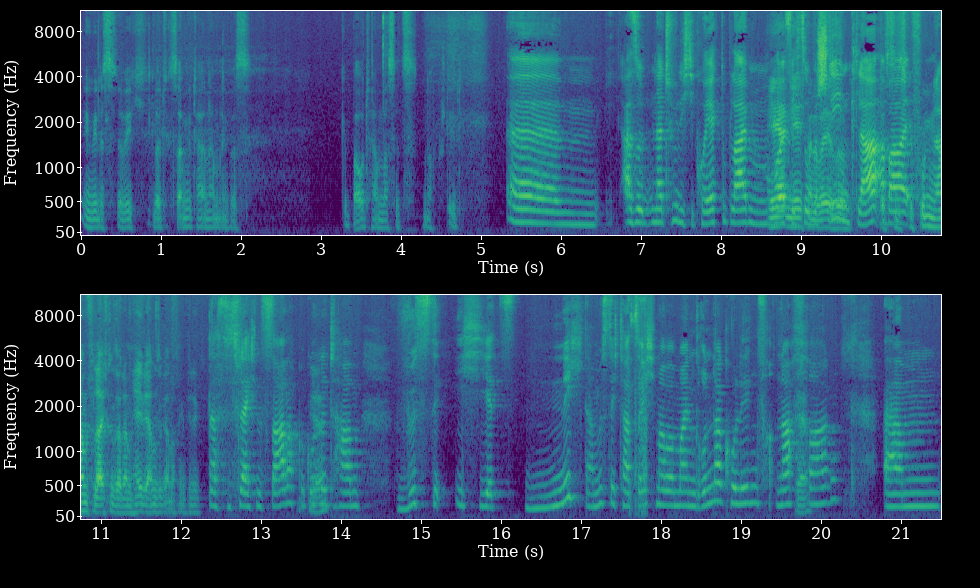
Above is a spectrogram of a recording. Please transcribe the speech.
Irgendwie, dass da wirklich Leute zusammengetan haben, irgendwas gebaut haben, was jetzt noch besteht? Ähm, also natürlich, die Projekte bleiben ja, häufig nee, so meine, bestehen, also, klar, dass aber... Dass sie gefunden haben vielleicht und gesagt haben, hey, wir haben sogar noch irgendwie... Dass sie vielleicht ein Startup gegründet ja. haben, wüsste ich jetzt nicht. Da müsste ich tatsächlich mal bei meinen Gründerkollegen nachfragen. Ja. Ähm,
